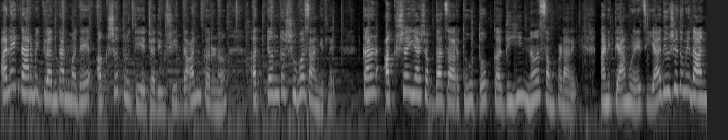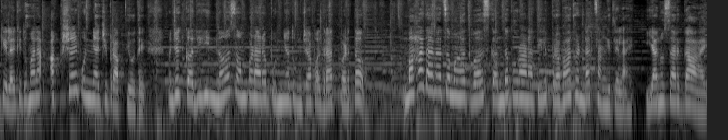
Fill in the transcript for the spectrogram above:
अनेक धार्मिक ग्रंथांमध्ये अक्षतृतीयेच्या दिवशी दान करणं अत्यंत शुभ सांगितलंय. कारण अक्षय या शब्दाचा अर्थ होतो कधीही न संपणारे. आणि त्यामुळेच या दिवशी तुम्ही दान केलं की तुम्हाला अक्षय पुण्याची प्राप्ती होते. म्हणजे कधीही न संपणारं पुण्य तुमच्या पदरात पडतं. महादानाचं महत्त्व स्कंद पुराणातील प्रभाखंडात सांगितलेलं आहे. यानुसार गाय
